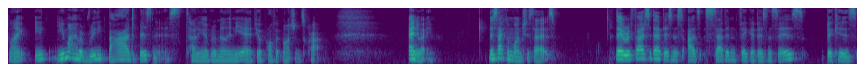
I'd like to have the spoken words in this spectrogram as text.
Like you you might have a really bad business turning over a million a year if your profit margin's crap. Anyway, the second one she says, they refer to their business as seven figure businesses because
